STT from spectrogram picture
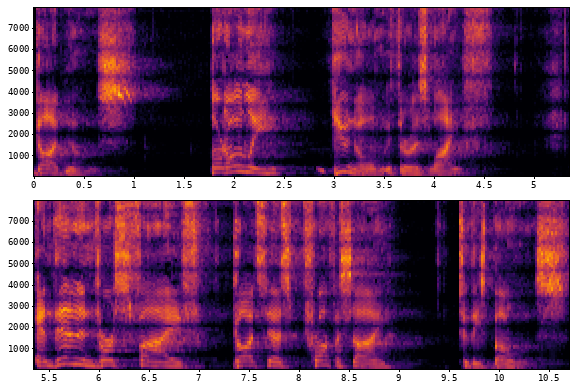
God knows. Lord, only you know if there is life. And then in verse five, God says, prophesy to these bones.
